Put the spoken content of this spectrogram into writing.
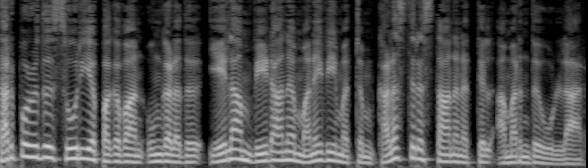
தற்பொழுது சூரிய பகவான் உங்களது ஏழாம் வீடான மனைவி மற்றும் கலஸ்திரஸ்தானனத்தில் அமர்ந்து உள்ளார்.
